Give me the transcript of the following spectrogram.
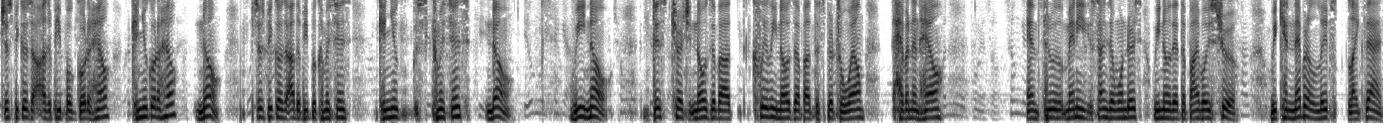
Just because other people go to hell, can you go to hell? No. Just because other people commit sins, can you commit sins? No. We know. This church knows about, clearly knows about the spiritual realm, heaven and hell. And through many signs and wonders, we know that the Bible is true. We can never live like that.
